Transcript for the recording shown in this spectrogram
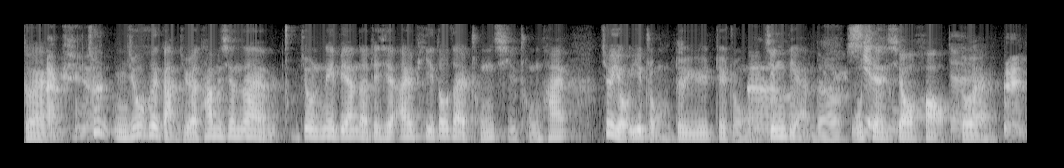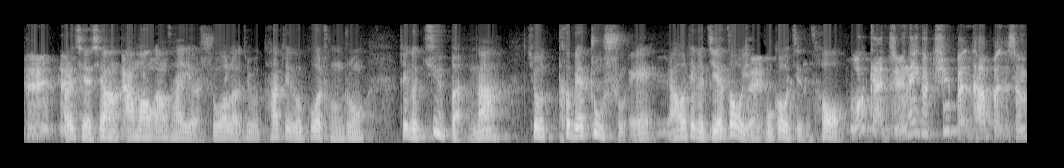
对就你就会感觉他们现在就那边的这些 IP 都在重启重拍，就有一种对于这种嗯经典的无限消耗。对对对，而且像阿猫刚才也说了，就他这个过程中，这个剧本呢就特别注水，然后这个节奏也不够紧凑。我感觉那个剧本它本身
